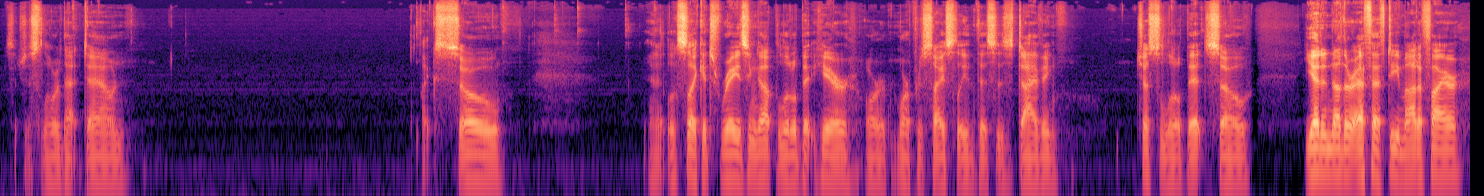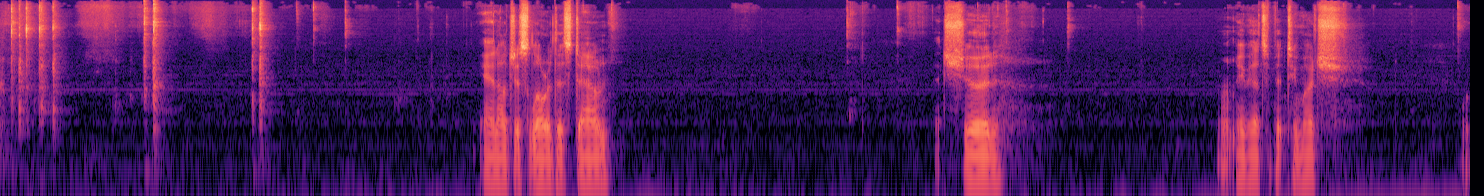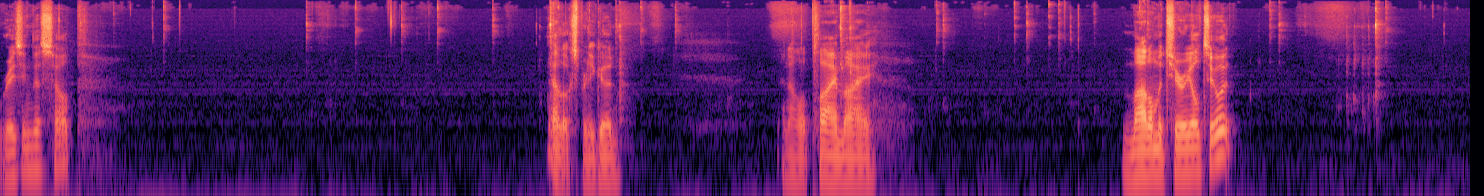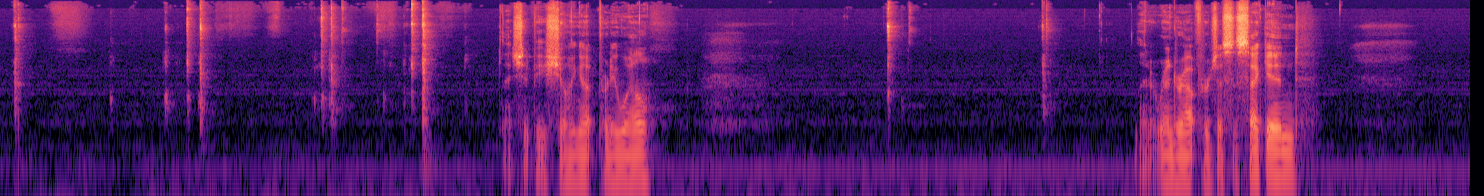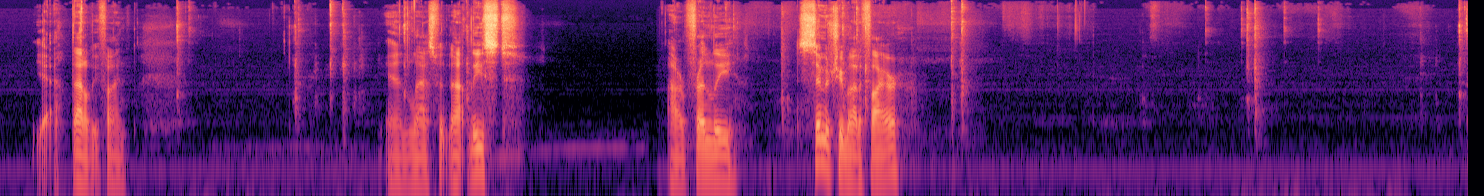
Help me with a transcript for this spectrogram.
So just lower that down like so. And it looks like it's raising up a little bit here, or more precisely, this is diving just a little bit. So yet another FFD modifier. And I'll just lower this down. It should, well, maybe that's a bit too much raising this help? That looks pretty good. And I'll apply my model material to it. Should be showing up pretty well. Let it render out for just a second. Yeah, that'll be fine. And last but not least, our friendly symmetry modifier.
